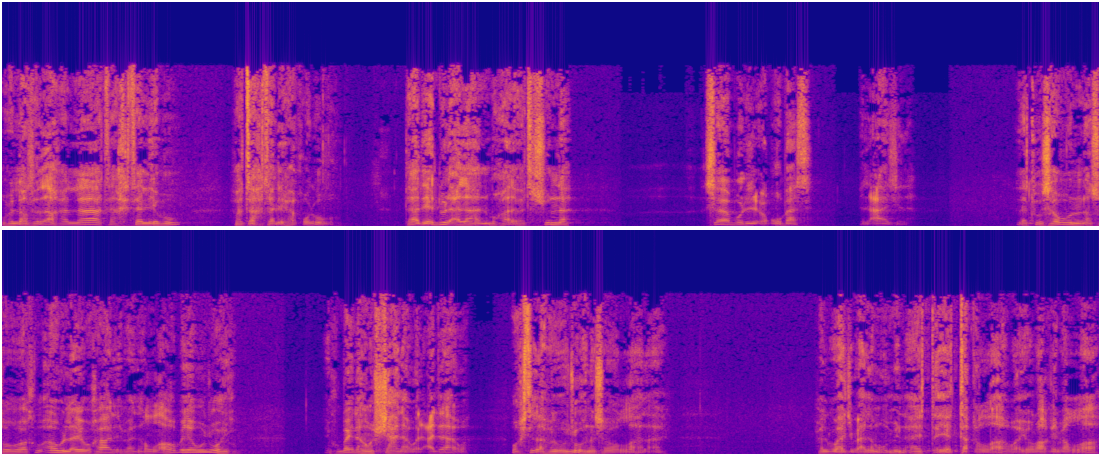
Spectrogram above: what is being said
وفي اللفظ الآخر لا تختلفوا فتختلف قلوبهم هذا يدل على أن مخالفة السنة سبب للعقوبات العاجلة. لتسون صفوفكم أو لا يخالفن الله بين وجوهكم. يكون بينهم الشحنة والعداوة واختلاف الوجوه نسأل الله العافية. فالواجب على المؤمن أن يتقي الله وأن يراقب الله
